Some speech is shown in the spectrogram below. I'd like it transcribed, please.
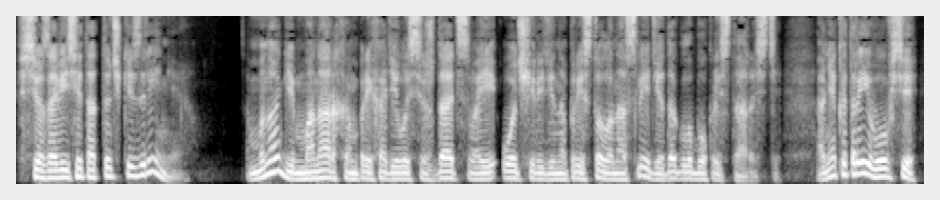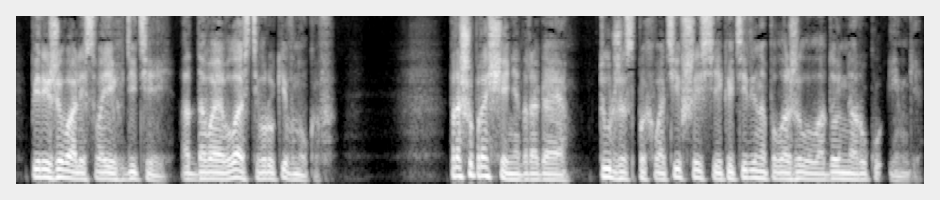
«Все зависит от точки зрения. Многим монархам приходилось ждать своей очереди на престолонаследие до глубокой старости, а некоторые вовсе переживали своих детей, отдавая власть в руки внуков. «Прошу прощения, дорогая», — тут же спохватившись, Екатерина положила ладонь на руку Инги.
